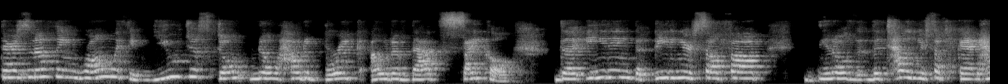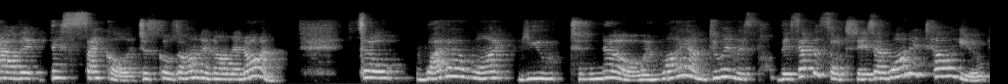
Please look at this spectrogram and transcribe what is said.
there's nothing wrong with you. You just don't know how to break out of that cycle. The eating the beating yourself up you know the, the telling yourself you can't have it this cycle it just goes on and on and on so, what I want you to know and why I'm doing this, this episode today is I want to tell you,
